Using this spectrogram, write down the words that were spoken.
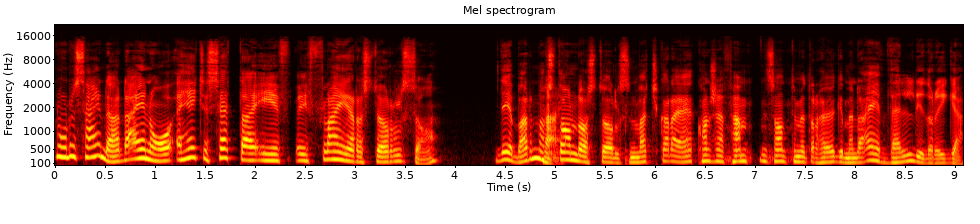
når du sier det. Det er noe Jeg har ikke sett det i, i flere størrelser. Det er bare den standardstørrelsen, vet ikke hva det er, kanskje 15 cm høye, men de er veldig dryge.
